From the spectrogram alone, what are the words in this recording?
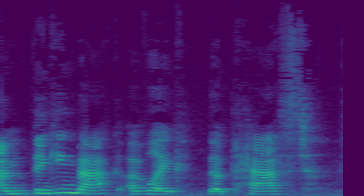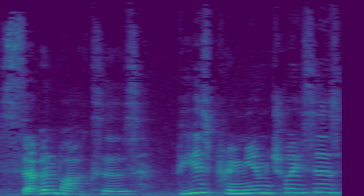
I'm thinking back of like the past seven boxes. These premium choices,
